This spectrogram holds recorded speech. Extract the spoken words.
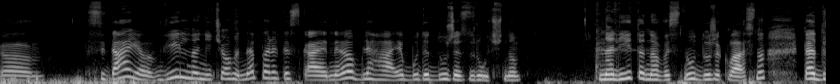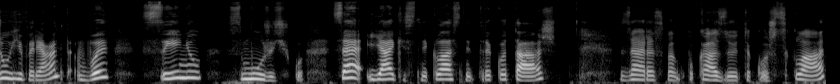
е, сідає, вільно, нічого не перетискає, не облягає, буде дуже зручно. На літо, на весну дуже класно. Та другий варіант в синю смужечку. Це якісний класний трикотаж. Зараз вам показую також склад.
